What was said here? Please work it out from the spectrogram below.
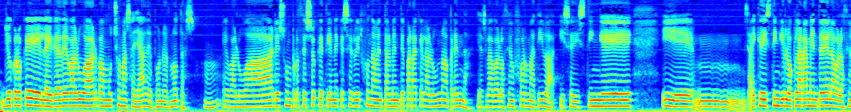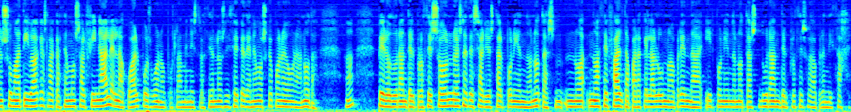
Yo creo que la idea de evaluar va mucho más allá de poner notas. Evaluar es un proceso que tiene que servir fundamentalmente para que el alumno aprenda, y es la evaluación formativa, y se distingue, y mm, hay que distinguirlo claramente de la evaluación sumativa, que es la que hacemos al final, en la cual, pues bueno, pues la administración nos dice que tenemos que poner una nota. Pero durante el proceso no es necesario estar poniendo notas. No, no hace falta para que el alumno aprenda ir poniendo notas durante el proceso de aprendizaje.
